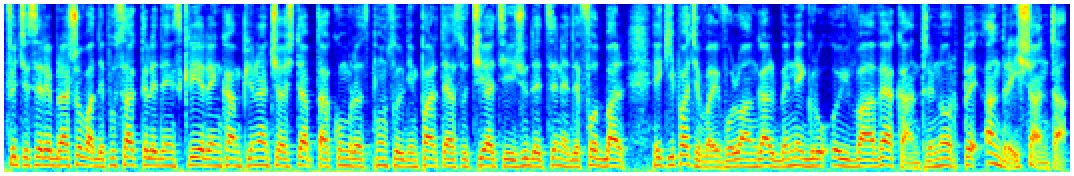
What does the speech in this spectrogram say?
FCSR Brașov a depus actele de înscriere în campionat și așteaptă acum răspunsul din partea Asociației Județene de Fotbal. Echipa ce va evolua în galbenegru îi va avea ca antrenor pe Andrei Șanta.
